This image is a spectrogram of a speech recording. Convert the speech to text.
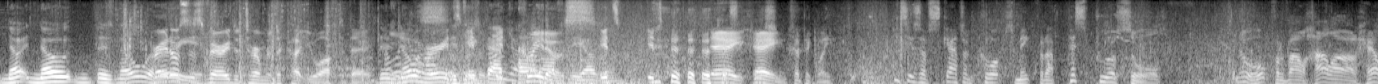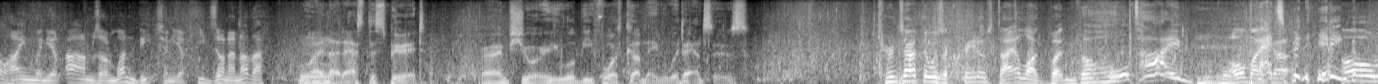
No, no, there's no hurry. Kratos is very determined to cut you off today. There's no hurry to take that part off Kratos. the oven. It's it's hey hey. Typically. Pieces of scattered corpse make for a piss-poor soul. No hope for Valhalla or Helheim when your arm's on one beach and your head's on another. Why not ask the spirit? I'm sure he will be forthcoming with answers. Turns out there was a Kratos dialogue button the whole time. Oh my That's god. That's been hitting the- Oh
